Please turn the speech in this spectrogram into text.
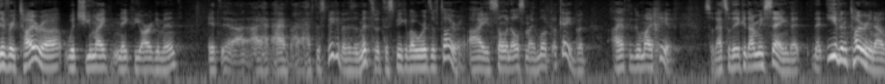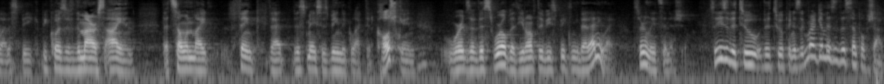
Divrei Torah, which you might make the argument, it, uh, I, I, I, have to speak about. There's a mitzvah to speak about words of Torah. I, someone else might look okay, but I have to do my chiyuv. So that's what the Ikadami is saying that, that even Torah you're not allowed to speak because of the Maris Ayin, that someone might think that this mace is being neglected. Kolshkin, words of this world, but you don't have to be speaking that anyway. Certainly, it's an issue. So these are the two the two opinions. The Gemara again, this is the simple shot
